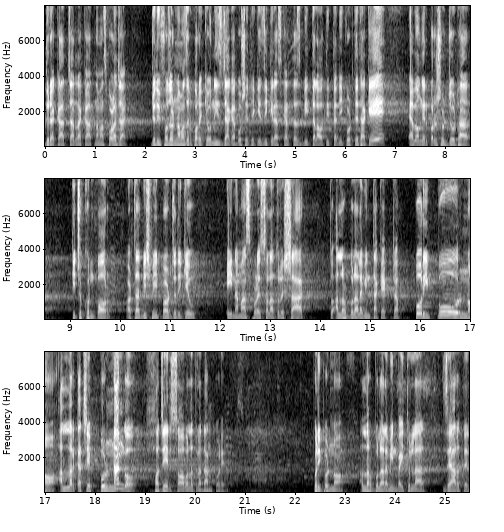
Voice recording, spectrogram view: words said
দু রাকাত, চার রাকাত নামাজ পড়া যায়। যদি ফজর নামাজের পরে কেউ নিজ জায়গা বসে থেকে জিকিরাজকার তাজবি তালাওয়াত ইত্যাদি করতে থাকে এবং এরপরে সূর্য ওঠা কিছুক্ষণ পর, অর্থাৎ বিশ মিনিট পর যদি কেউ এই নামাজ পড়ে সলাতুলের শাক, তো আল্লাহ রব্বুল আলমিন তাকে একটা পরিপূর্ণ, আল্লাহর কাছে পূর্ণাঙ্গ হজের সওয়াব আল্লাহ তালা দান করেন। পরিপূর্ণ আল্লাহ রব্বুল আলমিন বাইতুল্লাহ জেয়ারতের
